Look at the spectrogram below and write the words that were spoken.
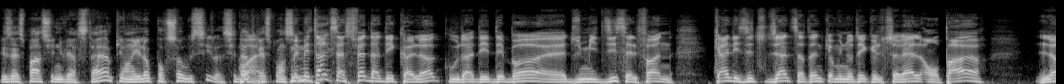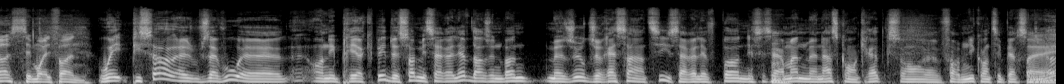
des espaces universitaires. Puis on est là pour ça aussi. là. C'est notre Ouais. responsabilité. Mais tant que ça se fait dans des colloques ou dans des débats euh, du midi, c'est le fun. Quand les étudiants de certaines communautés culturelles ont peur, là, c'est moins le fun. Oui, puis ça, euh, je vous avoue, euh, on est préoccupé de ça, mais ça relève dans une bonne mesure du ressenti. Ça relève pas nécessairement de menaces concrètes qui sont euh, formulées contre ces personnes-là.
